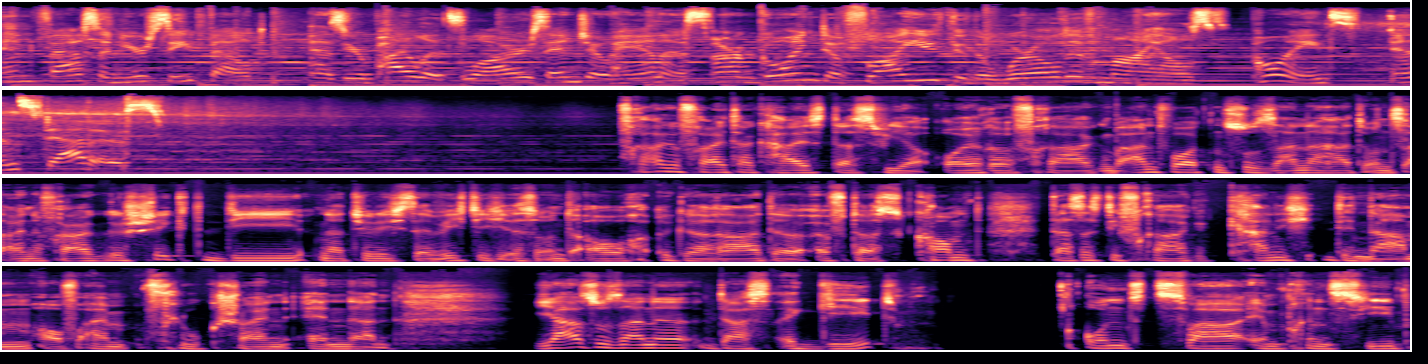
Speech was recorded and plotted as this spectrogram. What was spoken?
and fasten your seatbelt as your pilots Lars and Johannes are going to fly you through the world of miles, points, and status. Fragefreitag heißt, dass wir eure Fragen beantworten. Susanne hat uns eine Frage geschickt, die natürlich sehr wichtig ist und auch gerade öfters kommt. Das ist die Frage, kann ich den Namen auf einem Flugschein ändern? Ja, Susanne, das geht. Und zwar im Prinzip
